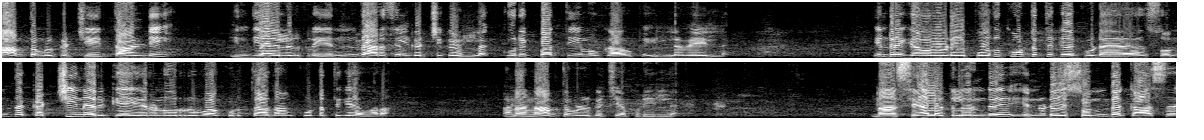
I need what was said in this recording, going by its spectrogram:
நாம் தமிழ் கட்சியை தாண்டி இந்தியாவில் இருக்கிற எந்த அரசியல் கட்சிக்கும் இல்லை குறிப்பாக திமுகவுக்கு இல்லவே இல்லை. இன்றைக்கு அவருடைய பொதுக்கூட்டத்துக்கே கூட சொந்த கட்சியினருக்கே இருநூறு ரூபா கொடுத்தாதான் கூட்டத்துக்கே வரான். ஆனால் நாம் தமிழ் கட்சி அப்படி இல்லை. நான் சேலத்திலேருந்து என்னுடைய சொந்த காசை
